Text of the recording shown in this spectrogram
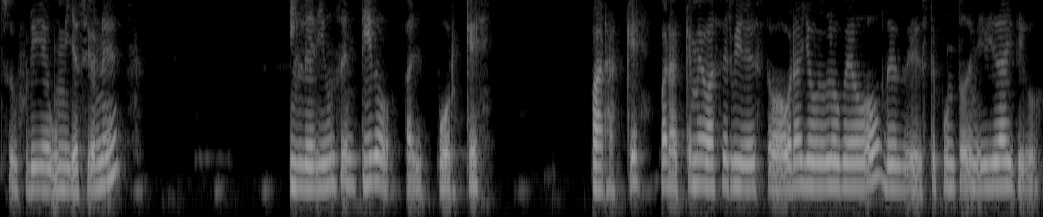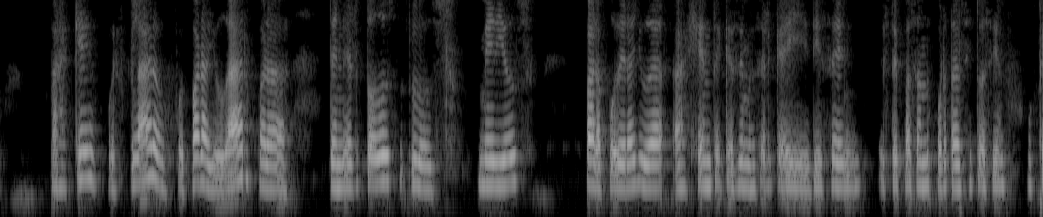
sufrí humillaciones y le di un sentido al por qué. ¿Para qué? ¿Para qué me va a servir esto? Ahora yo lo veo desde este punto de mi vida y digo, ¿para qué? Pues claro, fue para ayudar, para tener todos los medios para poder ayudar a gente que se me acerca y dicen, estoy pasando por tal situación, ¿ok?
